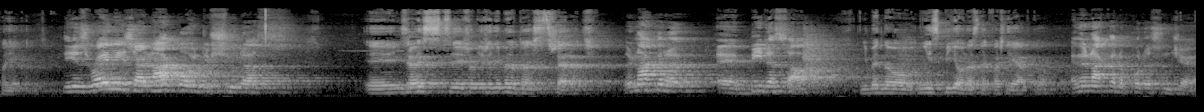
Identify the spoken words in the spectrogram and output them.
poniekąd. The Israelis are not going to shoot us. Y, Izraelscy żołnierze nie będą do nas strzelać, They're not going to uh, beat us up. nie będą, nie zbiją nas na kwaśnie jabłko. And they're not going to put us in jail.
